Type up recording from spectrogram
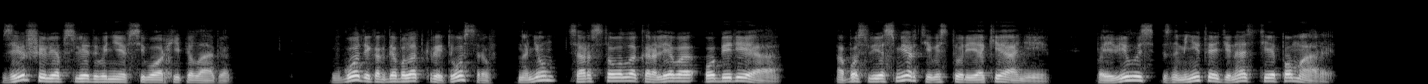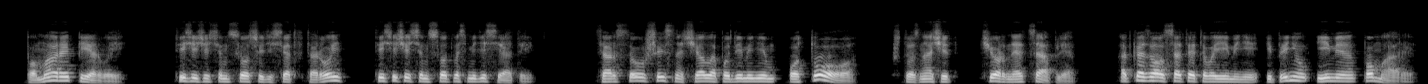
завершили обследование всего архипелага. В годы, когда был открыт остров, на нем царствовала королева Обериа, а после ее смерти в истории Океании появилась знаменитая династия Помары. Помары I 1762-1780, царствовавший сначала под именем Отоо, что значит «черная цапля», отказался от этого имени и принял имя Помары.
